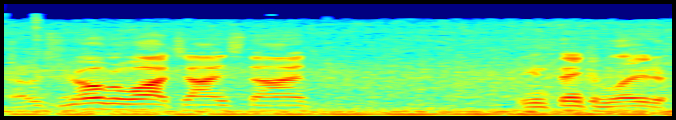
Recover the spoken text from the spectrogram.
That was your Overwatch, Einstein. You can thank him later.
